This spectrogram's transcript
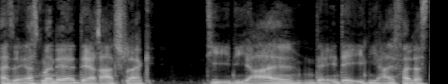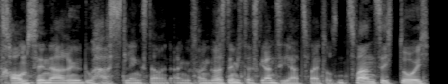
Also erstmal der, der Ratschlag, die Ideal, der, der Idealfall, das Traumszenario, du hast längst damit angefangen. Du hast nämlich das ganze Jahr 2020 durch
